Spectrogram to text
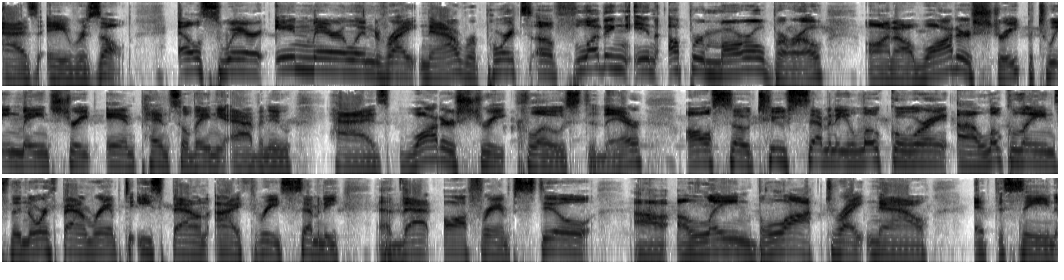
as a result. Elsewhere in Maryland right now, reports of flooding in Upper Marlboro on uh, Water Street between Main Street and Pennsylvania Avenue has Water Street closed there. Also, 270 local uh, local lanes, the northbound ramp to eastbound I-370, uh, that off ramp still uh, a lane blocked right now at the scene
